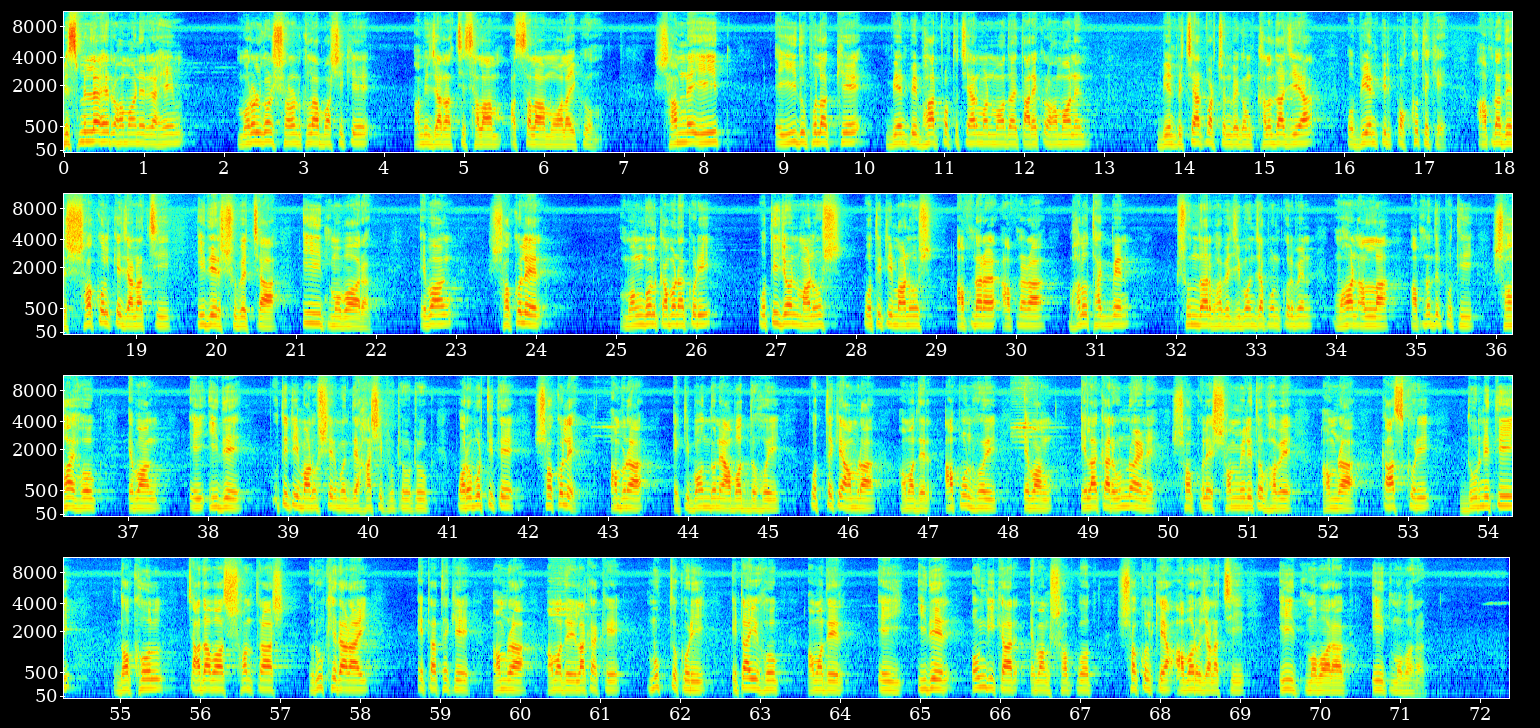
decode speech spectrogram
বিসমিল্লাহ রহমানের রাহিম। মোরলগঞ্জ শরণখোলাবাসীকে আমি জানাচ্ছি সালাম, আসসালামু আলাইকুম। সামনে ঈদ, এই ঈদ উপলক্ষে বিএনপির ভারপ্রাপ্ত চেয়ারম্যান মহোদয় তারেক রহমানের বিএনপির চেয়ারপারসন বেগম খালেদা জিয়া ও বিএনপির পক্ষ থেকে আপনাদের সকলকে জানাচ্ছি ঈদের শুভেচ্ছা, ঈদ মোবারক। এবং সকলের মঙ্গল কামনা করি। প্রতিজন মানুষ, প্রতিটি মানুষ আপনারা আপনারা ভালো থাকবেন, সুন্দরভাবে জীবনযাপন করবেন। মহান আল্লাহ আপনাদের প্রতি সহায় হোক এবং এই ঈদে প্রতিটি মানুষের মধ্যে হাসি ফুটে উঠুক। পরবর্তীতে সকলে আমরা একটি বন্ধনে আবদ্ধ হই। প্রত্যেকে আমরা আমাদের আপন হই এবং এলাকার উন্নয়নে সকলে সম্মিলিতভাবে আমরা কাজ করি। দুর্নীতি, দখল, চাঁদাবাজ, সন্ত্রাস রুখে দাঁড়াই। এটা থেকে আমরা আমাদের এলাকাকে মুক্ত করি। এটাই হোক আমাদের এই ঈদের অঙ্গীকার এবং শপথ। সকলকে আবারও জানাচ্ছি ঈদ মোবারক ঈদ মোবারক।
